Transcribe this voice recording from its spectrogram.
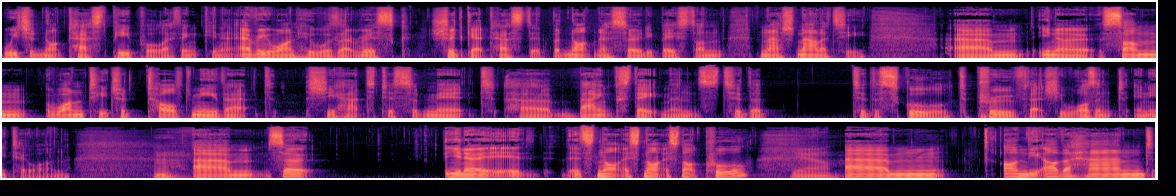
we should not test people. I think, you know, everyone who was at risk should get tested, but not necessarily based on nationality. Um, you know, some one teacher told me that she had to submit her bank statements to the to the school to prove that she wasn't in Itaewon. Um, so, you know, it, it's not it's not it's not cool. Yeah. Um, on the other hand,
